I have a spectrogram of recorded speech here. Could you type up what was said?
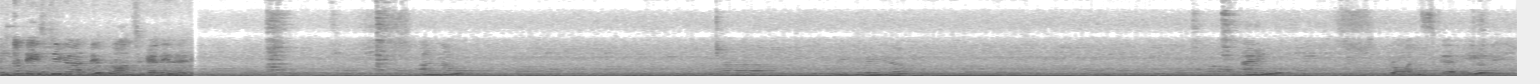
ఎంతో టేస్టీగా అండి prawns curry ready and prawns curry.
